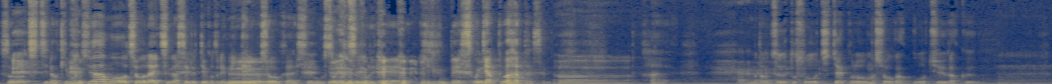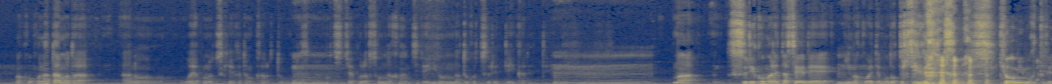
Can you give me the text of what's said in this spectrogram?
その父の気持ちはもう将来継がせるっていうことでみんなにも紹介してもうそのつもりでいるんですごいギャップはあったんですよね、あはい。まあだからずっとそうちっちゃい頃、まあ、小学校中学、まあ、ここの後はまたあの親子の付き合い方も変わると思うんですけど、うん。まあちっちゃい頃はそんな感じでいろんなとこ連れて行かれて、まあ刷り込まれたせいでうん。今こうやって戻ってきてるんです、興味持ってる、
